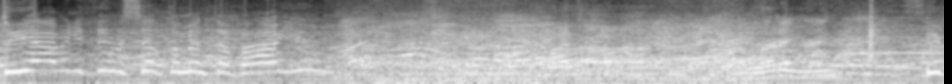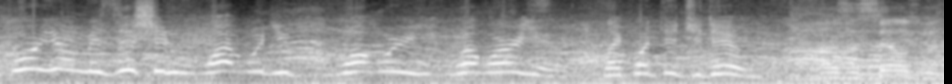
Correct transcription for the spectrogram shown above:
do you have anything with sentimental value? Uh, my wedding ring. Before you're a musician, what would you what were you what were you? Like what did you do? I was a salesman.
